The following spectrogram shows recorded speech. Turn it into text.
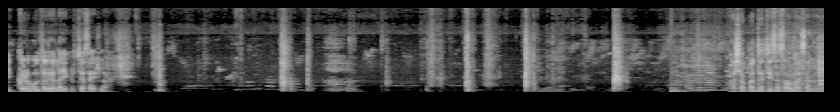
तिक्कड बोलतात त्याला इकडच्या साईडला. अशा पद्धतीचं चालू आहे सगळं.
